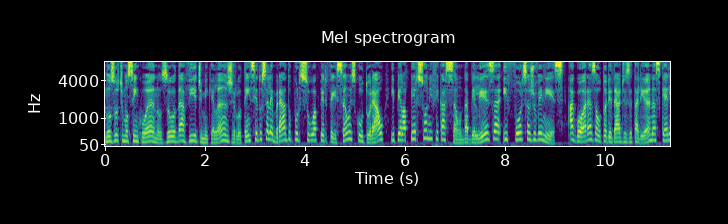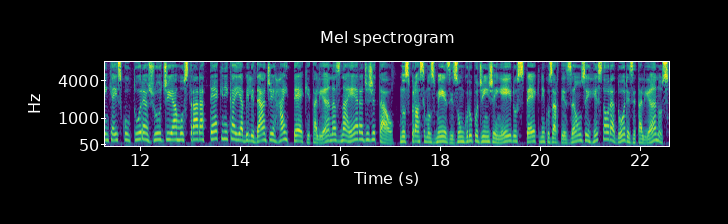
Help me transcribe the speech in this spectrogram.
Nos últimos cinco anos, o David Michelangelo tem sido celebrado por sua perfeição escultural e pela personificação da beleza e força juvenis. Agora, as autoridades italianas querem que a escultura ajude a mostrar a técnica e habilidade high-tech italianas na era digital. Nos próximos meses, um grupo de engenheiros, técnicos, artesãos e restauradores italianos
